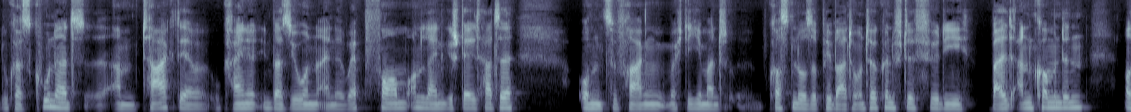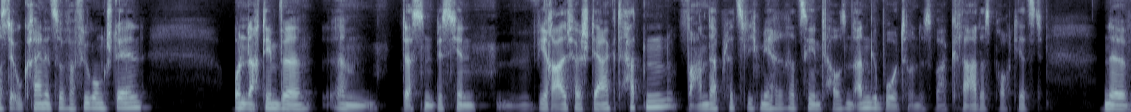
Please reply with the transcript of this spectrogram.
Lukas Kunert äh, am Tag der Ukraine-Invasion eine Webform online gestellt hatte um zu fragen, möchte jemand kostenlose private Unterkünfte für die bald ankommenden aus der Ukraine zur Verfügung stellen. Und nachdem wir ähm, das ein bisschen viral verstärkt hatten, waren da plötzlich mehrere Zehntausend Angebote. Und es war klar, das braucht jetzt eine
